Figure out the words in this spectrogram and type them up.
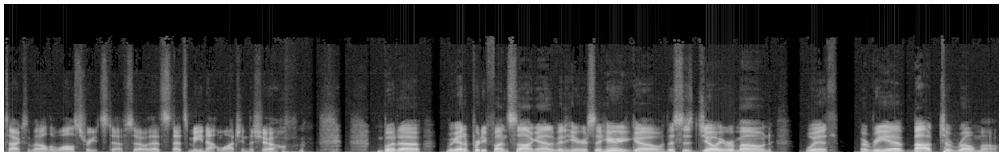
talks about all the Wall Street stuff. So that's that's me not watching the show. but uh, we got a pretty fun song out of it here. So here you go. This is Joey Ramone with Maria Bartiromo.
